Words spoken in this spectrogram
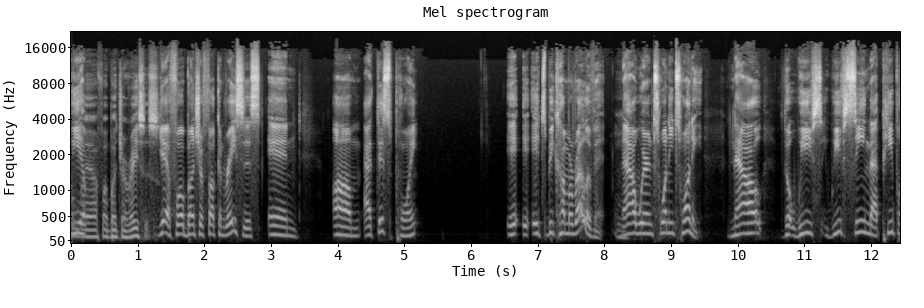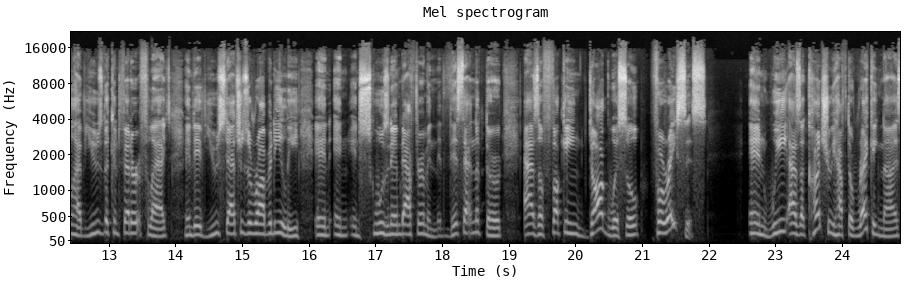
we have for a bunch of racists. yeah, for a bunch of fucking racists. And um at this point, it, it- it's become irrelevant. Now we're in 2020. Now that we've we've seen that people have used the Confederate flags and they've used statues of Robert E. Lee in, in, in schools named after him and this, that, and the third as a fucking dog whistle for racists. And we as a country have to recognize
